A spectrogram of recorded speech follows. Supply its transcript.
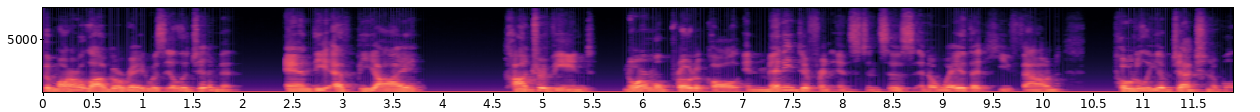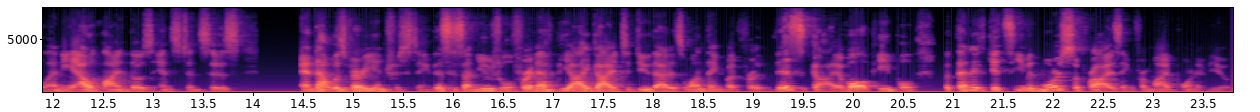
the Mar-a-Lago raid was illegitimate, and the FBI contravened normal protocol in many different instances in a way that he found totally objectionable. And he outlined those instances. And that was very interesting. This is unusual. For an FBI guy to do that is one thing, but for this guy of all people, but then it gets even more surprising from my point of view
